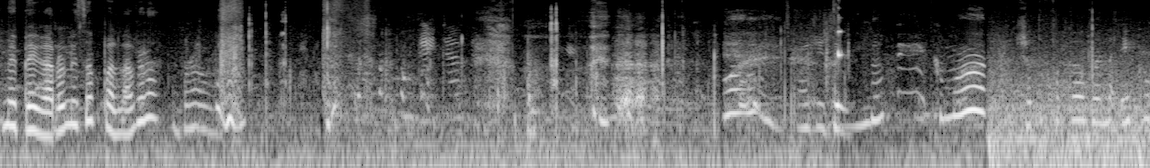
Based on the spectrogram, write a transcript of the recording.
Me pegaron esa palabra. Bro. Come on. Shut the fuck up. We're in the echo.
